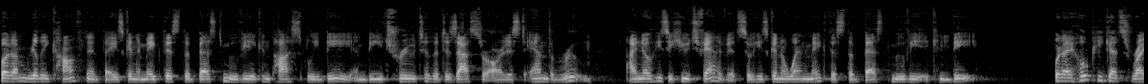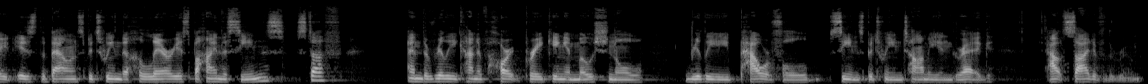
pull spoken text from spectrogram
but I'm really confident that he's going to make this the best movie it can possibly be and be true to the disaster artist and the room. I know he's a huge fan of it, so he's going to want to make this the best movie it can be. What I hope he gets right is the balance between the hilarious behind the scenes stuff and the really kind of heartbreaking, emotional, really powerful scenes between Tommy and Greg outside of the room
